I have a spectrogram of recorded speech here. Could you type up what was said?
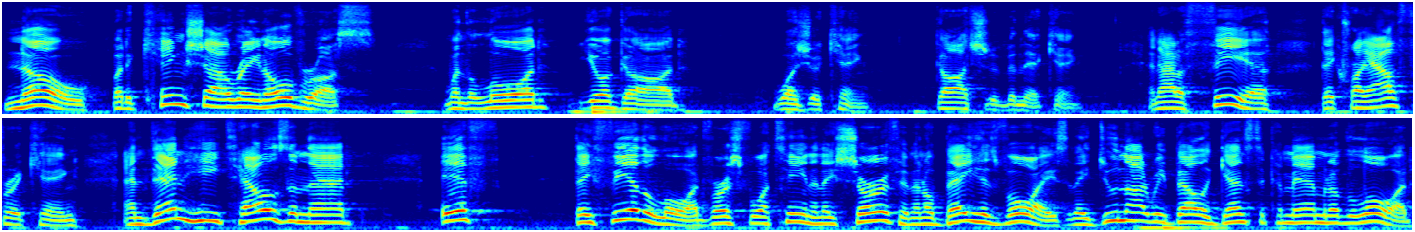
No, but a king shall reign over us when the Lord your God was your king. God should have been their king. And out of fear, they cry out for a king. And then he tells them that if they fear the Lord, verse 14, and they serve him and obey his voice, and they do not rebel against the commandment of the Lord,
